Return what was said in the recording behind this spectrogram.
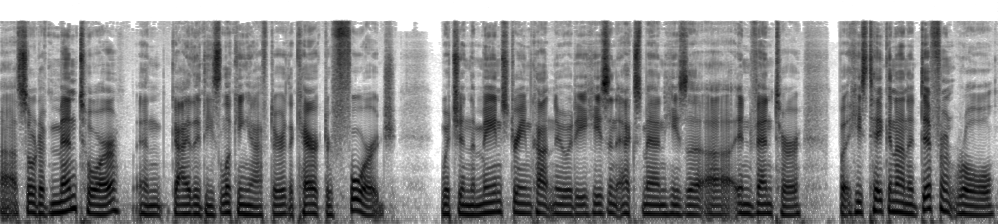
uh, sort of mentor and guy that he's looking after, the character Forge, which in the mainstream continuity, he's an X Men, he's a inventor, but he's taken on a different role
